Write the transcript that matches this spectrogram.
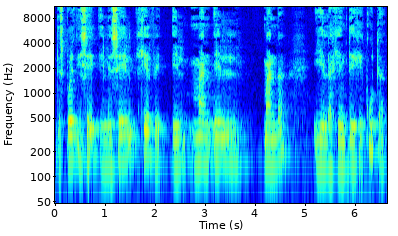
Después dice, él es el jefe, él, man, él manda y el agente ejecuta.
